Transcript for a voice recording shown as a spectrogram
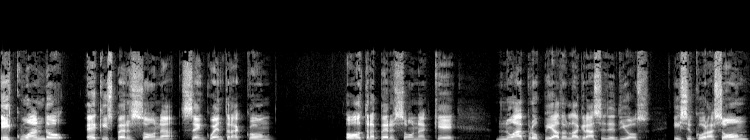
Y cuando X persona se encuentra con otra persona que no ha apropiado la gracia de Dios y su corazón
